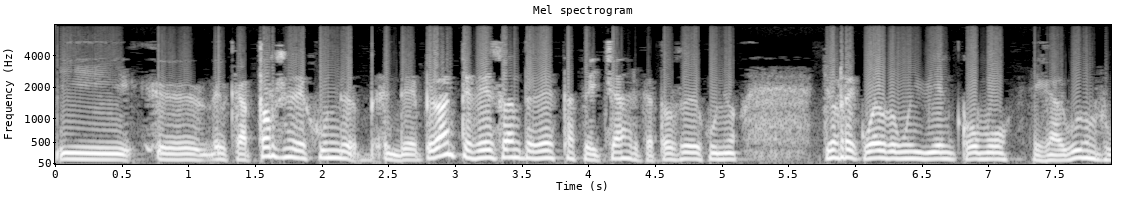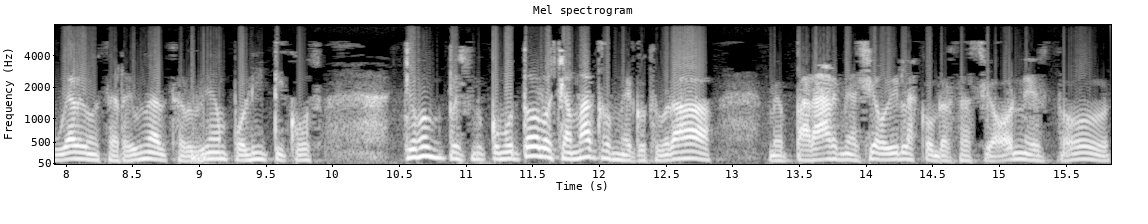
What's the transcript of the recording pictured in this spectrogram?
Y eh, el 14 de junio, pero antes de eso, antes de esta fecha, el 14 de junio, yo recuerdo muy bien cómo en algunos lugares donde se reunían, se reunían políticos, yo, pues como todos los chamacos, me acostumbraba a pararme, hacía oír las conversaciones, ¿no?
